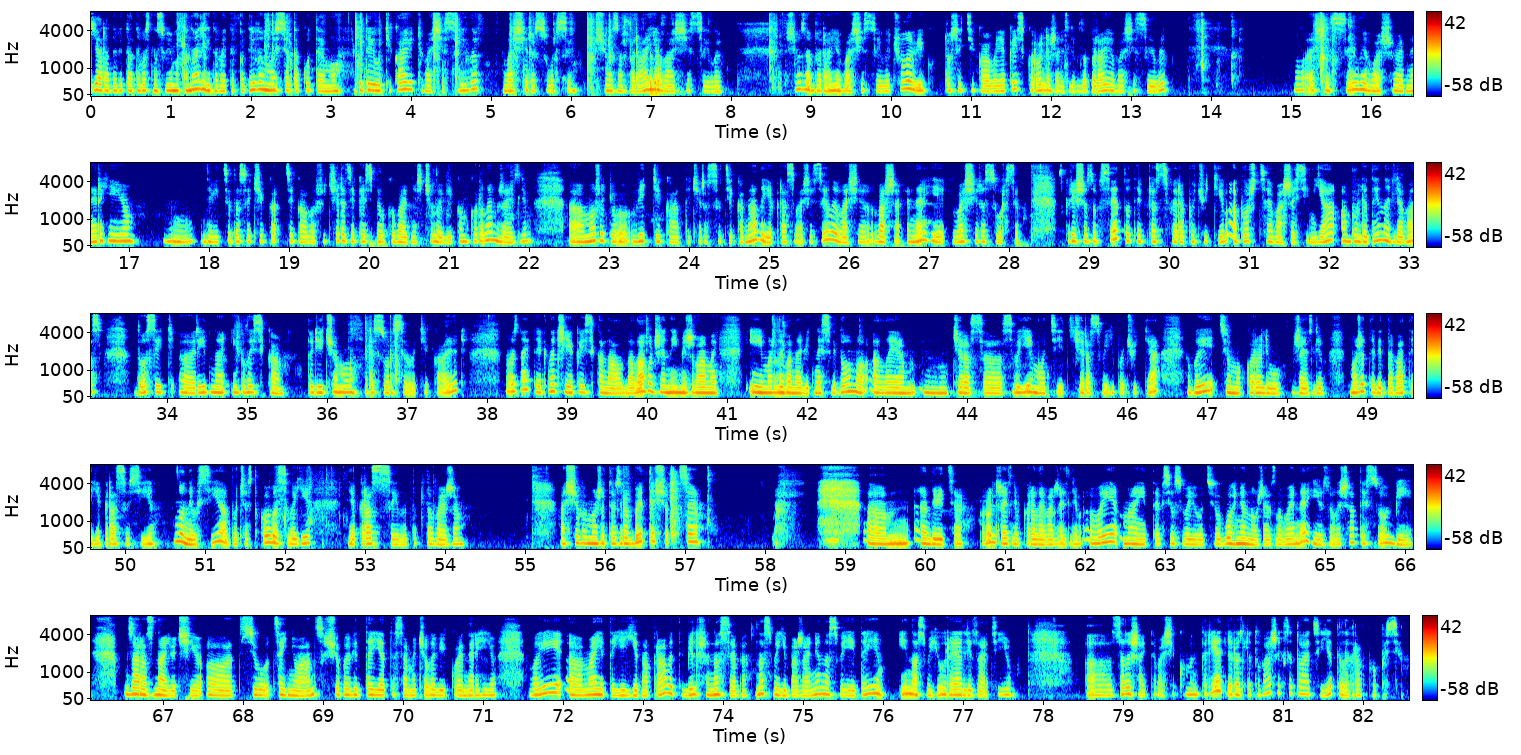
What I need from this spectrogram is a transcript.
Я рада вітати вас на своєму каналі. Давайте подивимося таку тему. Куди утікають ваші сили, ваші ресурси? Що забирає ваші сили? Що забирає ваші сили? Чоловік, досить цікаво, якийсь король жезлів забирає ваші сили. Ваші сили, вашу енергію. Дивіться, досить цікаво, що через якесь спілкування з чоловіком, королем жезлів, можуть відтікати через ці канали якраз ваші сили, ваші, ваша енергія і ваші ресурси. Скоріше за все, тут якраз сфера почуттів, або ж це ваша сім'я, або людина для вас досить е, рідна і близька. Тоді чому ресурси утікають? Ну, ви знаєте, як наче якийсь канал налагоджений між вами, і, можливо, навіть несвідомо, але через е, свої емоції, через свої почуття ви цьому королю жезлів можете віддавати якраз усі, ну не всі, або частково свої якраз сили, тобто вежа. А що ви можете зробити, щоб це Дивіться, король жезлів, королева жезлів. Ви маєте всю свою цю вогняну жезлову енергію залишати собі. Зараз, знаючи е, цю, цей нюанс, що ви віддаєте саме чоловіку енергію, ви е, маєте її направити більше на себе, на свої бажання, на свої ідеї і на свою реалізацію. Е, Залишайте ваші коментарі для розгляду ваших ситуацій, є телеграм в описі.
